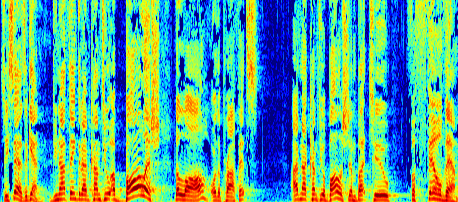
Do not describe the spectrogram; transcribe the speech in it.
So he says, again, do not think that I've come to abolish the law or the prophets. I've not come to abolish them, but to fulfill them.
